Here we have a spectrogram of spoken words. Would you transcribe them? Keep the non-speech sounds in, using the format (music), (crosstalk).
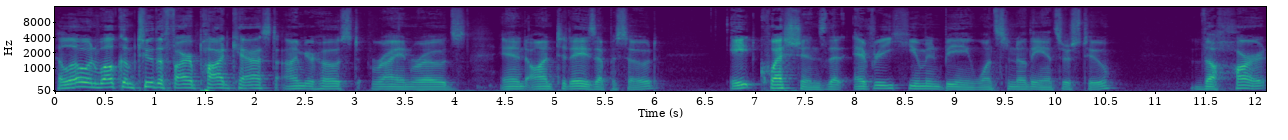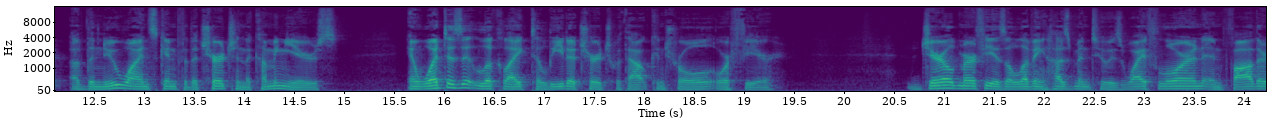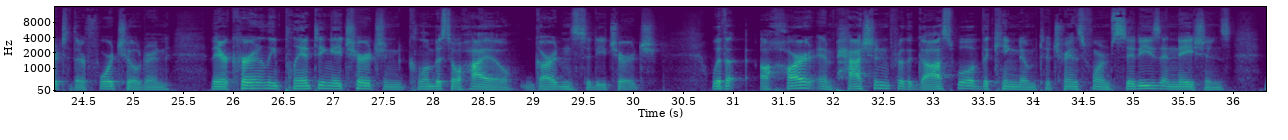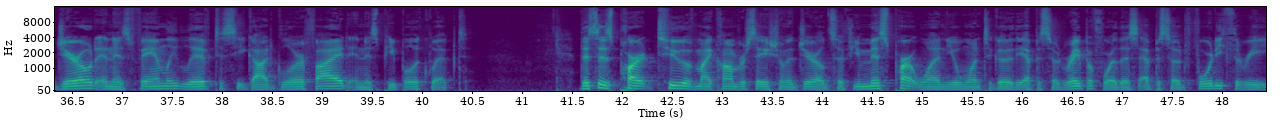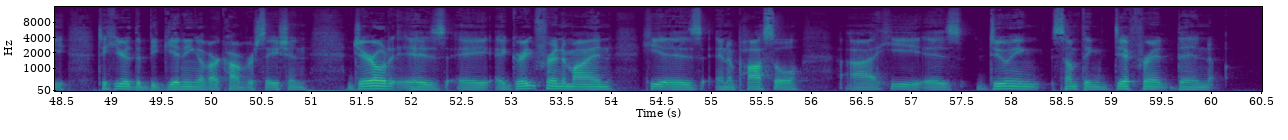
Hello and welcome to the Fire Podcast. I'm your host, Ryan Rhodes. And on today's episode, eight questions that every human being wants to know the answers to, the heart of the new wineskin for the church in the coming years, and what does it look like to lead a church without control or fear? Gerald Murphy is a loving husband to his wife Lauren and father to their four children. They are currently planting a church in Columbus, Ohio, Garden City Church. With a, heart and passion for the gospel of the kingdom to transform cities and nations, Gerald and his family live to see God glorified and his people equipped. This is part two of my conversation with Gerald. So if you missed part one, you'll want to go to the episode right before this, episode 43, to hear the beginning of our conversation. Gerald is a, a great friend of mine. He is an apostle. Uh, he is doing something different than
